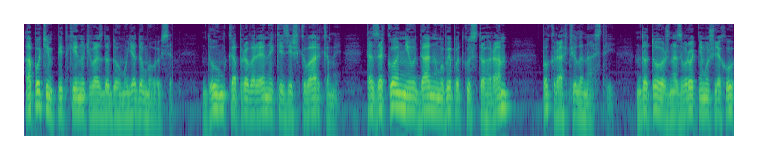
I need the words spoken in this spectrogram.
а потім підкинуть вас додому. Я домовився. Думка про вареники зі шкварками та законні у даному випадку 100 грам покращила настрій. До того ж, на зворотньому шляху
